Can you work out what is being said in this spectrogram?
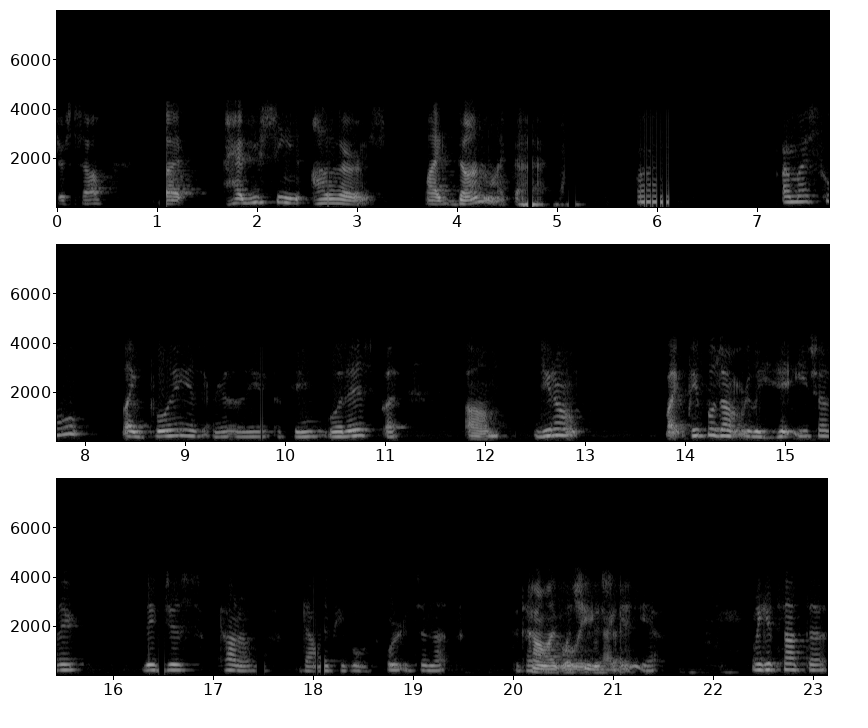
yourself. But have you seen others like done like that? At my school, like bullying isn't really a thing. what What is, but um, you don't like people don't really hit each other. They just kind of downplay people with words, and that's the type Kinda like what she bullying was I saying. get. Yeah, like it's not the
